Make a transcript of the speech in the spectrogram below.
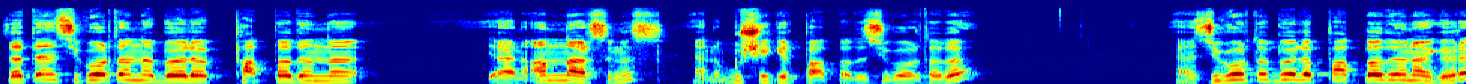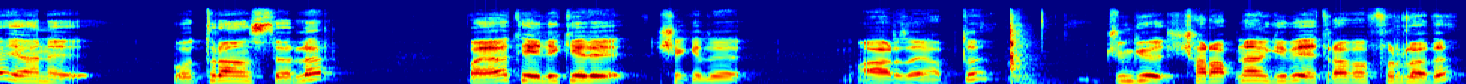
Zaten sigortanın da böyle patladığını yani anlarsınız. Yani bu şekil patladı sigortada. Yani sigorta böyle patladığına göre yani o transistörler bayağı tehlikeli şekilde arıza yaptı. Çünkü şarapnel gibi etrafa fırladı.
